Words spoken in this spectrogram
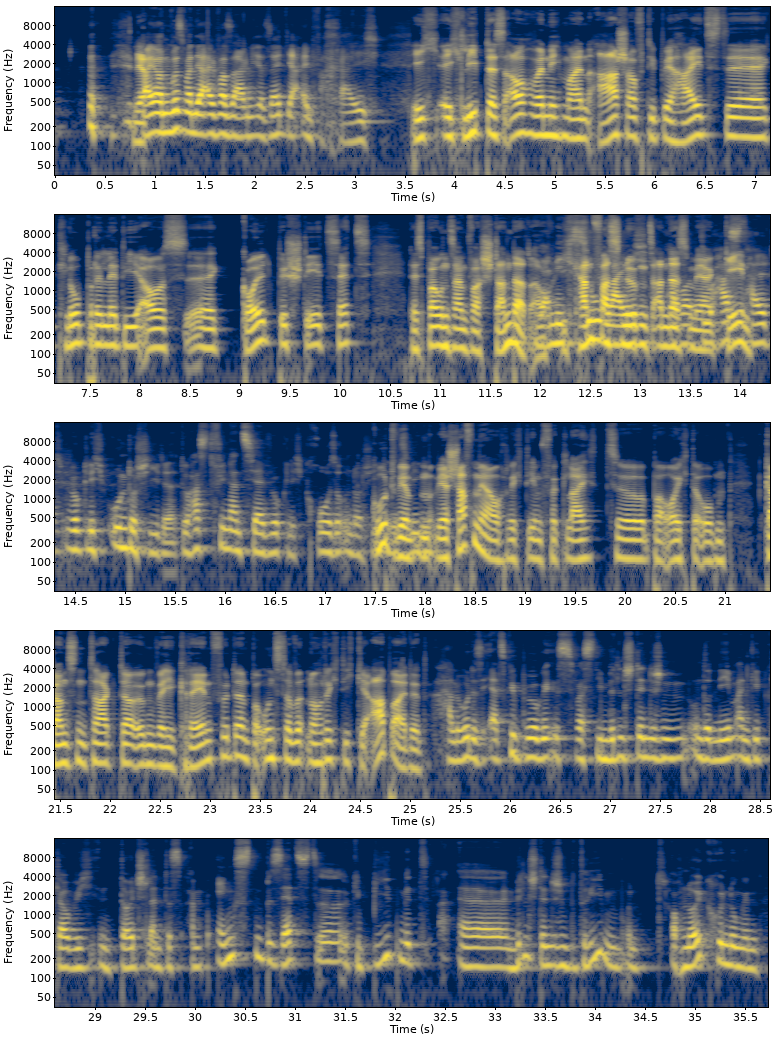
Ja. Bayern muss man ja einfach sagen, ihr seid ja einfach reich. Ich, ich liebe das auch, wenn ich meinen Arsch auf die beheizte Klobrille, die aus äh, Gold besteht, setze das ist bei uns einfach Standard auch. Ja, ich kann so fast reich, nirgends anders mehr gehen. Du hast halt wirklich Unterschiede. Du hast finanziell wirklich große Unterschiede. Gut, wir, wir schaffen ja auch richtig im Vergleich zu bei euch da oben. Den ganzen Tag da irgendwelche Krähen füttern. Bei uns da wird noch richtig gearbeitet. Hallo, das Erzgebirge ist, was die mittelständischen Unternehmen angeht, glaube ich, in Deutschland das am engsten besetzte Gebiet mit äh, mittelständischen Betrieben und auch Neugründungen.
